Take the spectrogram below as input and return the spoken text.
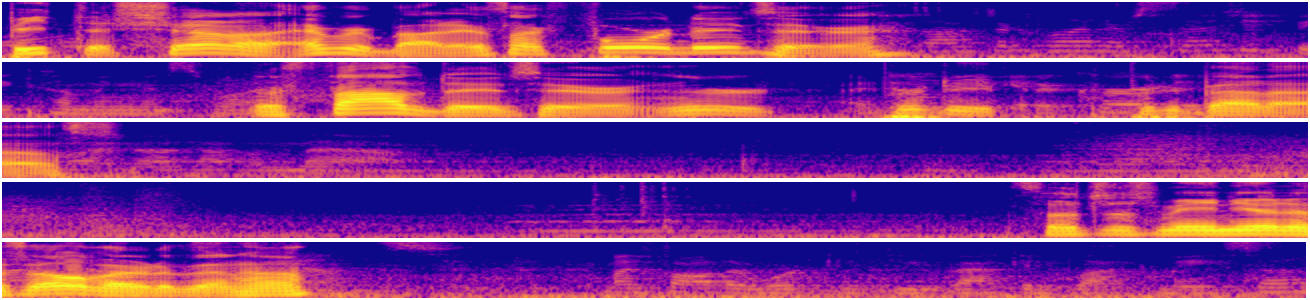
beat the shit out of everybody. There's like four dudes here. Dr. Kleiner said you'd be coming this way. There's five dudes here. and You're pretty, think it occurred pretty badass. So it's just me and you in this elevator then, huh? My father worked with you back in Black Mesa.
